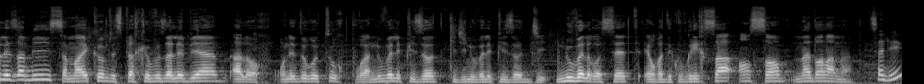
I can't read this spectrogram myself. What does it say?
les amis, salam alaikum, j'espère que vous allez bien. Alors, on est de retour pour un nouvel épisode. Qui dit nouvel épisode dit nouvelle recette et on va découvrir ça ensemble, main dans la main. Salut,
